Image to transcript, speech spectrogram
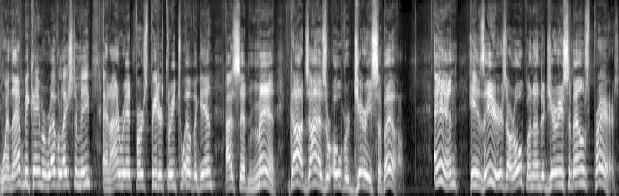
When that became a revelation to me, and I read 1 Peter 3:12 again, I said, "Man, God's eyes are over Jerry Savelle." and his ears are open unto Jerry Savelle's prayers.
